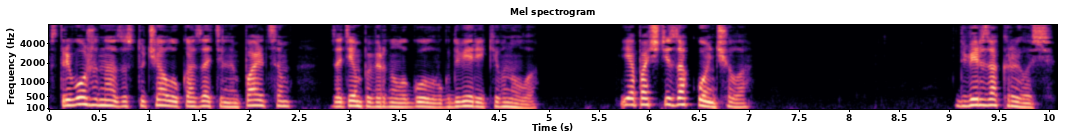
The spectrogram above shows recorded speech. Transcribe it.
Встревоженно застучала указательным пальцем, затем повернула голову к двери и кивнула. «Я почти закончила», Дверь закрылась.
